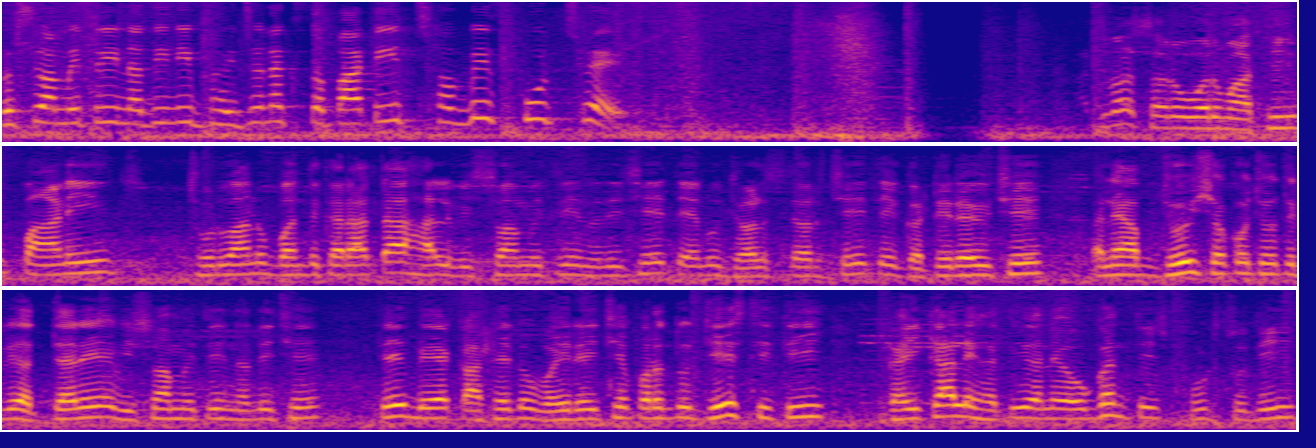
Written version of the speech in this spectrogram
વિશ્વામિત્રી નદીની ભયજનક સપાટી છવ્વીસ ફૂટ છે. આજવા સરોવરમાંથી પાણી છોડવાનું બંધ કરાતા હાલ વિશ્વામિત્રી નદી છે, તેનું જળસ્તર છે, તે ઘટી રહ્યું છે. અને આપ જોઈ શકો છો, તે અત્યારે વિશ્વામિત્રી નદી છે, તે બે કાંઠે તો વહી રહી છે, પરંતુ જે સ્થિતિ ગઈકાલે હતી અને ઓગણત્રીસ ફૂટ સુધી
